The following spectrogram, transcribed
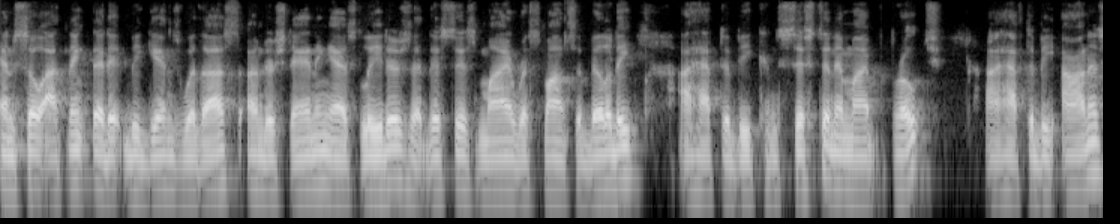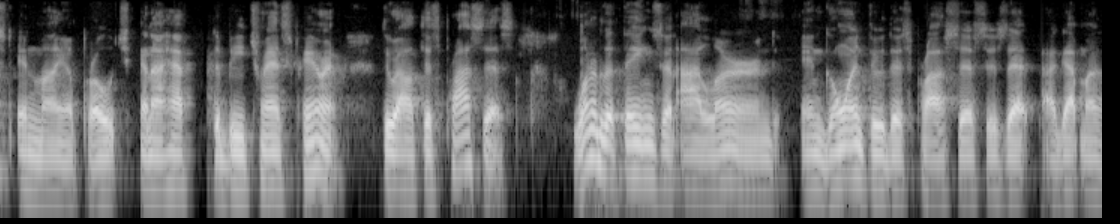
And so I think that it begins with us understanding as leaders that this is my responsibility. I have to be consistent in my approach. I have to be honest in my approach, and I have to be transparent throughout this process. One of the things that I learned in going through this process is that I got my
